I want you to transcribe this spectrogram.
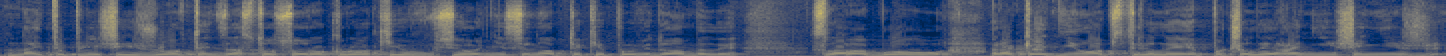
Найтепліший жовтень за 140 років. Сьогодні синоптики повідомили. Слава Богу. Ракетні обстріли почали раніше, ніж е,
